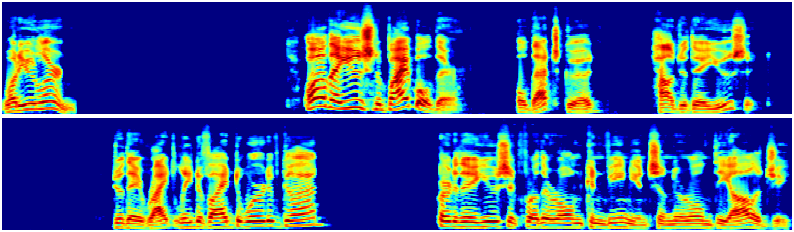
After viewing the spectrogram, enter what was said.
What do you learn? Oh, they use the Bible there. Oh, that's good. How do they use it? Do they rightly divide the Word of God? Or do they use it for their own convenience and their own theology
